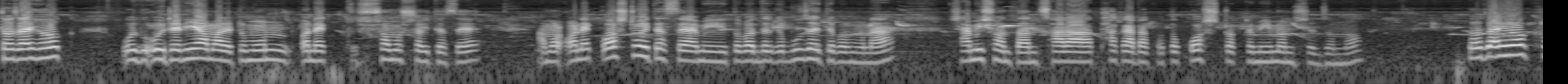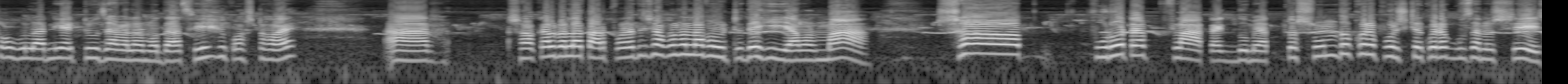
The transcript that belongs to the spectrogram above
তো যাই হোক, ওই, ওইটা নিয়ে আমার একটু মন অনেক সমস্যা হইতেছে। আমার অনেক কষ্ট হইতেছে, আমি তোমাদেরকে বুঝাইতে পারব না। স্বামী সন্তান ছাড়া থাকাটা কত কষ্ট একটা মেয়ে মানুষের জন্য। তো যাই হোক, ওগুলা নিয়ে একটু ঝামেলার মধ্যে আছি, কষ্ট হয়। আর সকালবেলা তারপরে দিন সকালবেলা আবার উঠে দেখি, আমার মা সব পুরোটা ফ্ল্যাট একদম, এত সুন্দর করে পরিষ্কার করে গুছানো শেষ,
